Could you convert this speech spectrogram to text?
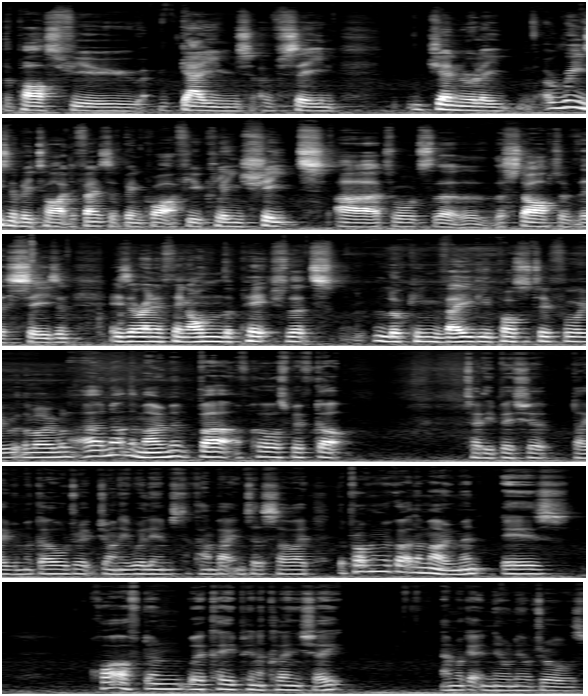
the past few games have seen generally a reasonably tight defence. There've been quite a few clean sheets uh, towards the the start of this season. Is there anything on the pitch that's looking vaguely positive for you at the moment? Uh, not at the moment, but of course we've got Teddy Bishop, David McGoldrick, Johnny Williams to come back into the side. The problem we've got at the moment is quite often we're keeping a clean sheet and we're getting nil-nil draws.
